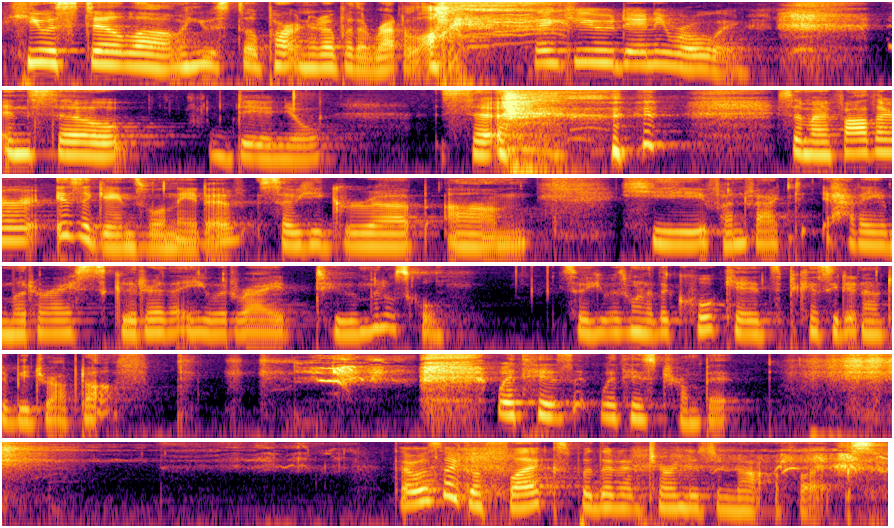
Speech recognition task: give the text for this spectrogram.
he was still um, he was still partnered up with a rattle Thank you, Danny Rolling. and so Daniel. so so my father is a gainesville native so he grew up um, he fun fact had a motorized scooter that he would ride to middle school so he was one of the cool kids because he didn't have to be dropped off with his with his trumpet That was like a flex, but then it turned into not a flex.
